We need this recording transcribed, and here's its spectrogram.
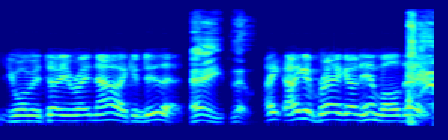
you want me to tell you right now? I can do that. Hey, I, I can brag on him all day.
